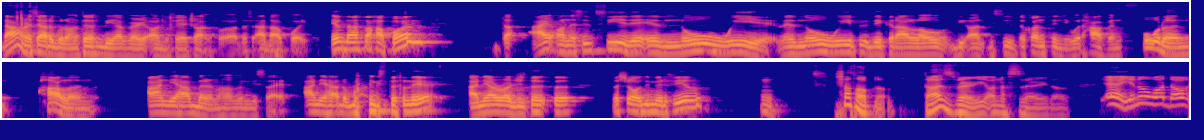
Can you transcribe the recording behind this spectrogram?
that honestly had to go down to be a very unfair transfer at that point. If that's to happen, the, I honestly see there is no way, there's no way they could allow the the season to continue with having Foden, Haaland, and you have Bellingham in the side, and you have the still there, and you have Rodri to, to, to show the midfield. Hmm. Shut up, dog. That's very unnecessary, dog. Yeah, you know what, dog?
